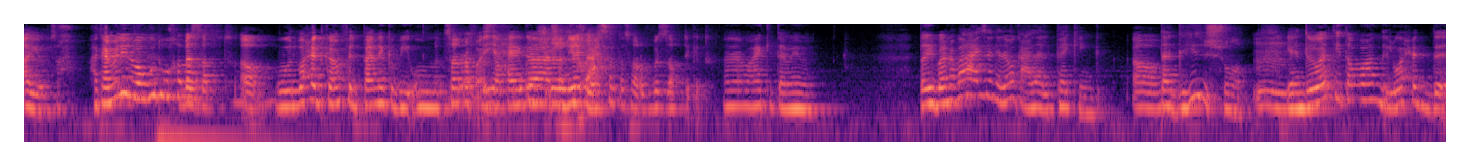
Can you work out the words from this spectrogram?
أيوه صح. هتعملي الموجود وخلاص. بالظبط آه. والواحد كمان في ال panic بيقوم متصرف أي. حاجة عشان يبقى يخلص. أحسن تصرف. بالظبط كده. أنا معاكي تماما. طيب أنا بقى عايزة أكلمك على ال packing آه. تجهيز الشنط. يعني دلوقتي طبعا الواحد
